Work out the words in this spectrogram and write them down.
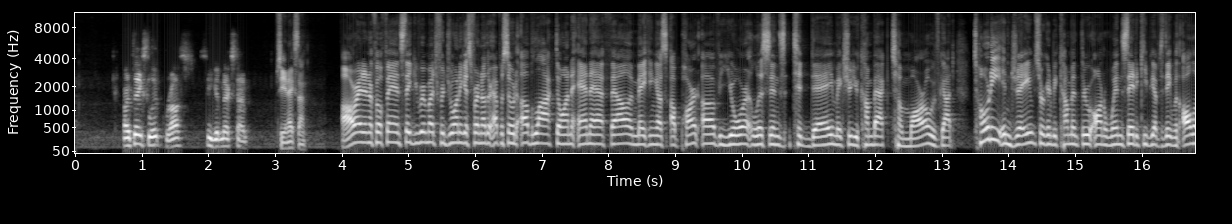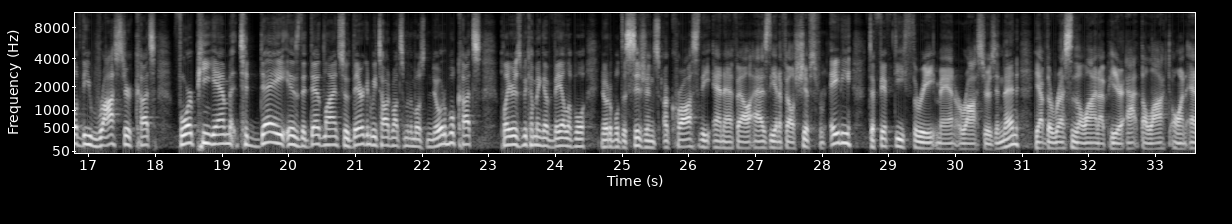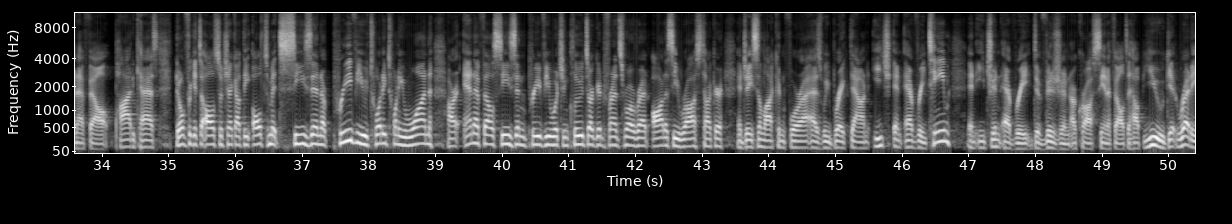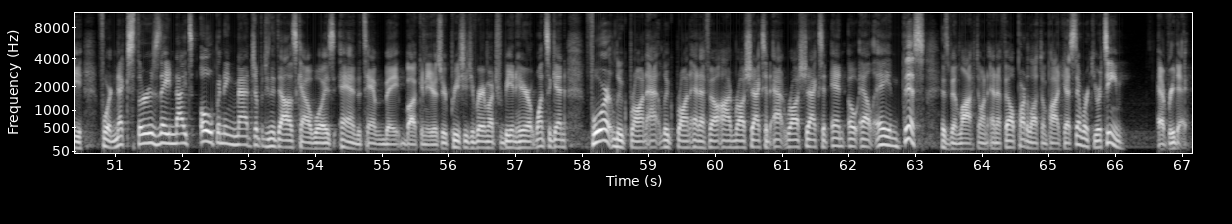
All right, thanks, Luke. Ross. See you good next time. See you next time. All right, NFL fans, thank you very much for joining us for another episode of Locked On NFL and making us a part of your listens today. Make sure you come back tomorrow. We've got Tony and James are going to be coming through on Wednesday to keep you up to date with all of the roster cuts 4 p.m. today is the deadline. So they're going to be talking about some of the most notable cuts, players becoming available, notable decisions across the NFL as the NFL shifts from 80 to 53 man rosters. And then you have the rest of the lineup here at the Locked On NFL podcast. Don't forget to also check out the Ultimate Season Preview 2021, our NFL season preview, which includes our good friends from over at Audacy, Ross Tucker and Jason La Canfora, as we break down each and every team and each and every division division across the NFL to help you get ready for next Thursday night's opening matchup between the Dallas Cowboys and the Tampa Bay Buccaneers. We appreciate you very much for being here once again for Luke Braun at Luke Braun NFL. I'm Ross Jackson at Ross Jackson N O L A, and this has been Locked On NFL, part of Locked On Podcast Network, your team every day.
